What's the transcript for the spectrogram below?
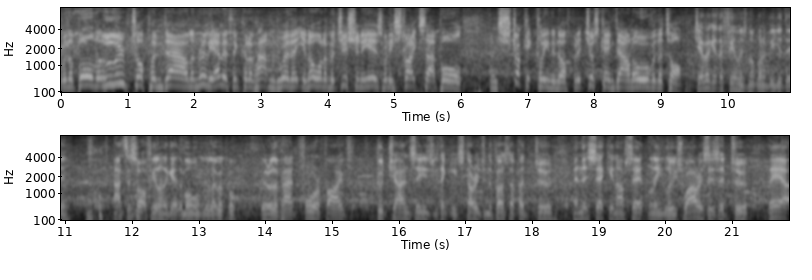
with a ball that looped up and down, and really anything could have happened with it. You know what a magician he is when he strikes that ball, and he struck it clean enough, but it just came down over the top. Do you ever get the feeling it's not going to be your day? That's the sort of feeling I get at the moment with Liverpool. You know, they've had four or five good chances. You think Sturridge in the first half had two, in this second half certainly Luis Suarez has had two. There,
